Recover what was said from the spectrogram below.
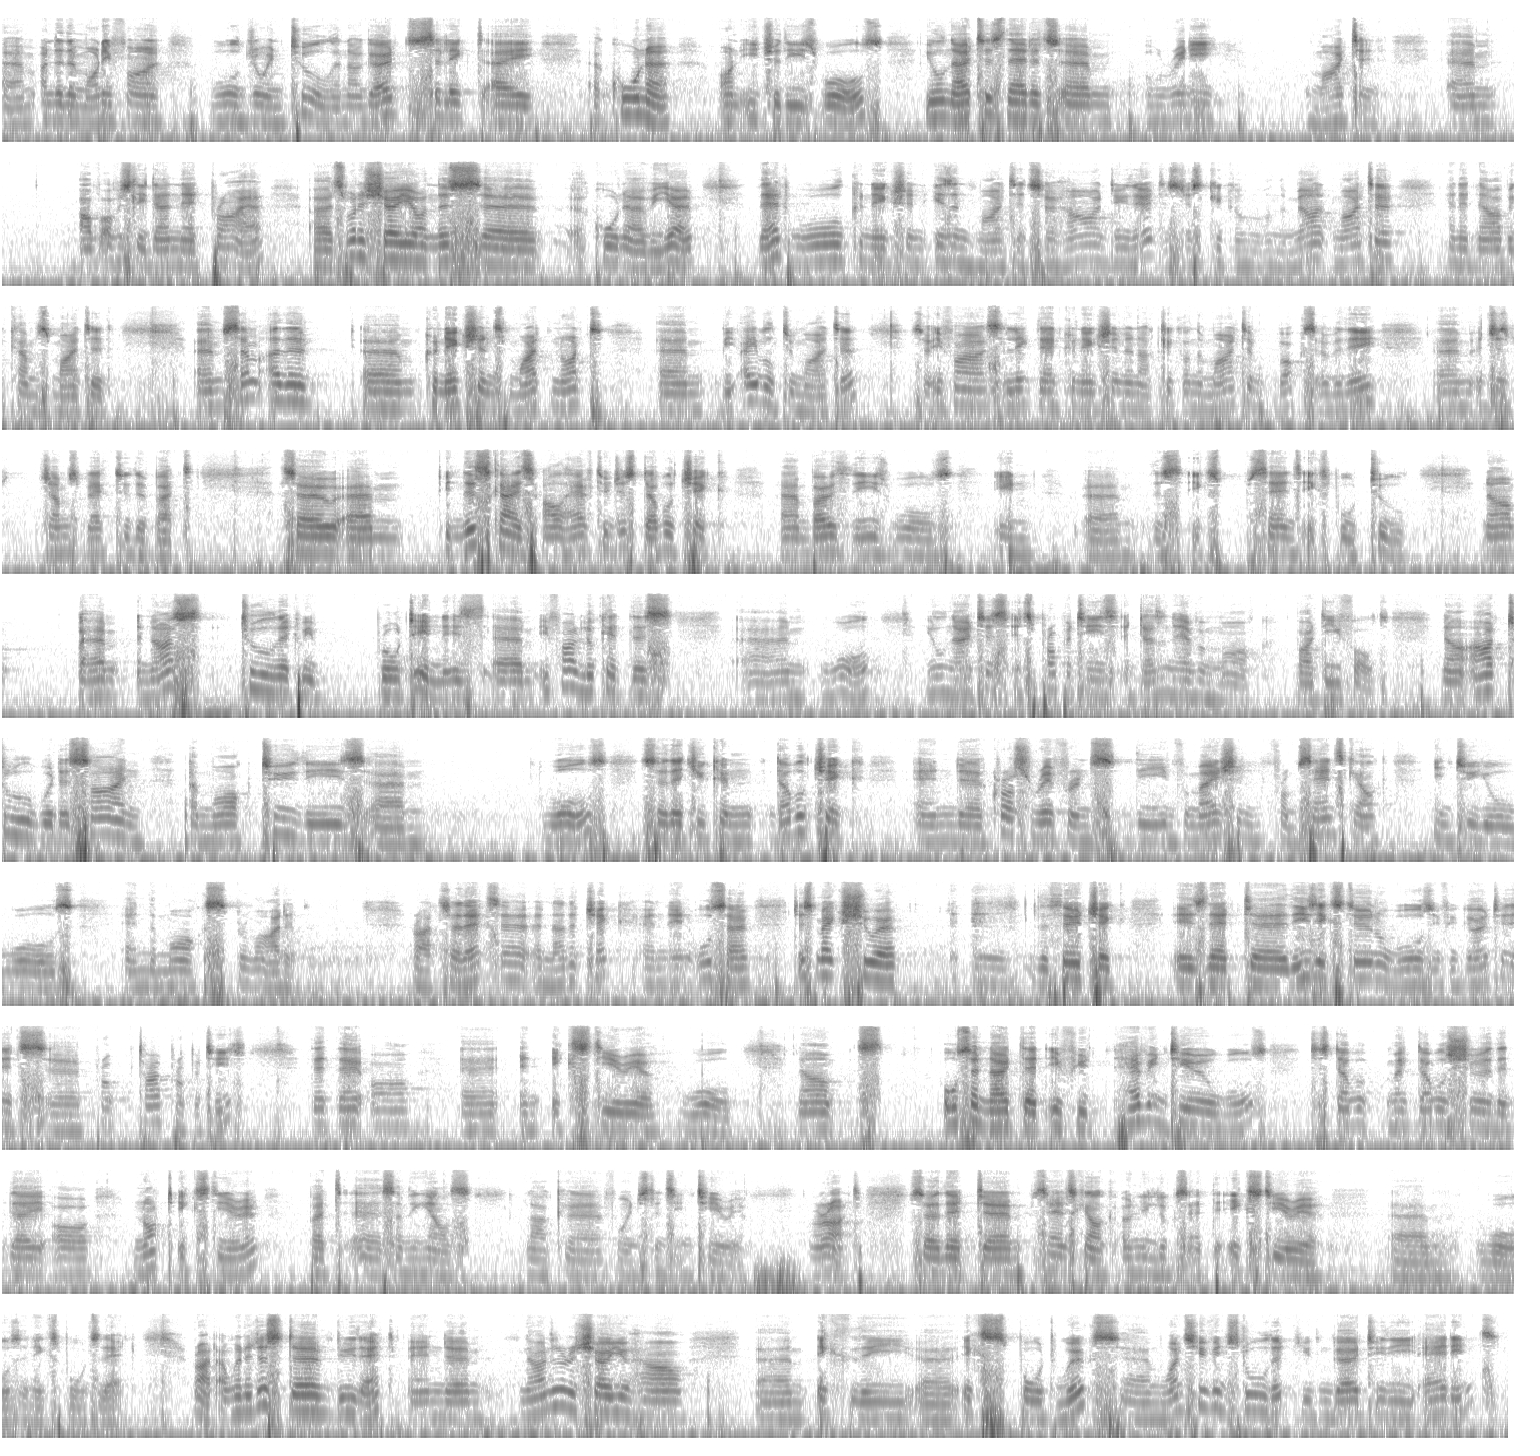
um, under the modify wall join tool and I go to select a, a corner on each of these walls you'll notice that it's um, already mitered. Um, I've obviously done that prior. Uh, I just want to show you on this uh, corner over here that wall connection isn't mitered. So how I do that is just click on, on the miter and it now becomes mitered. Um, some other um, connections might not um, be able to miter. So if I select that connection and I click on the miter box over there, um, it just jumps back to the butt. So um, in this case, I'll have to just double check um, both these walls in this X SANS export tool. Now, a nice tool that we brought in is if I look at this um, wall you'll notice its properties it doesn't have a mark by default. Now our tool would assign a mark to these um, walls so that you can double check and uh, cross-reference the information from SANSCalc into your walls and the marks provided. Right so that's uh, another check and then also just make sure the third check is that uh, these external walls, if you go to its uh, prop type properties, that they are uh, an exterior wall. Now, also note that if you have interior walls, just double make double sure that they are not exterior, but uh, something else, like uh, for instance interior. Alright, so that um, SANSCalc only looks at the exterior um, walls and exports that. Right, I'm going to just uh, do that and um, now I'm going to show you how um, the uh, export works. Um, once you've installed it you can go to the add-ins.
